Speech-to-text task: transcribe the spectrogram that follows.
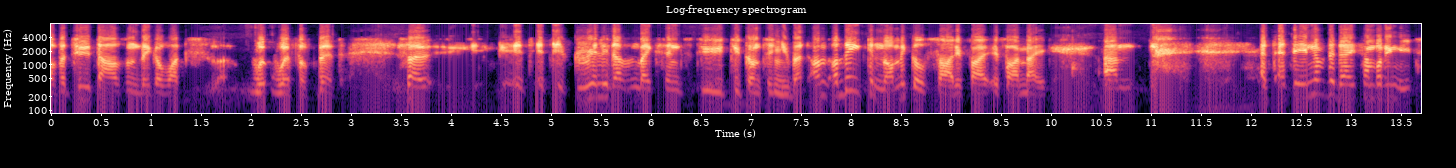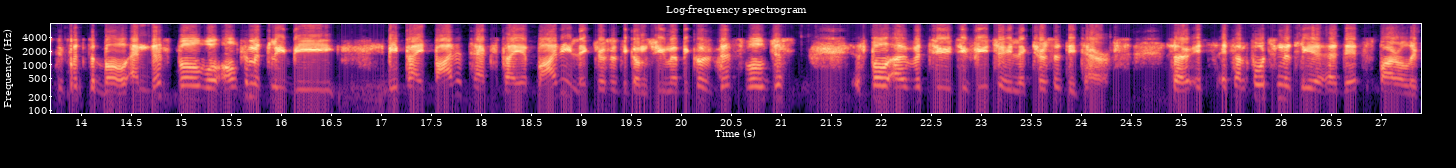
of a 2,000 megawatts worth of bid. So it, it, it, really doesn't make sense to, to continue. But on, on the economical side, if I if I may, um, at, the end of the day, somebody needs to foot the bill, and this bill will ultimately be be paid by the taxpayer, by the electricity consumer, because this will just spill over to, to future electricity tariffs. So it's it's unfortunately a, a death spiral if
